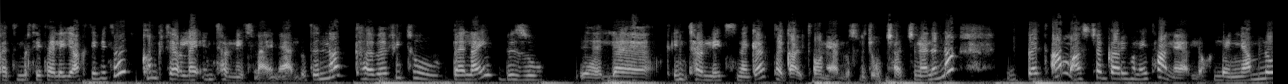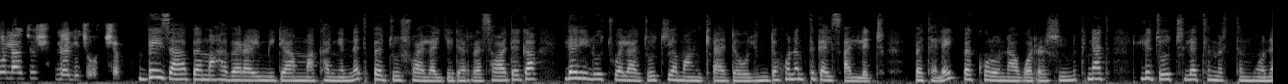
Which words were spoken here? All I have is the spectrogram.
ከትምህርት የተለየ activity ዎች ኮምፒውተር ላይ ኢንተርኔት ላይ ነው ያሉት እና ከበፊቱ በላይ ብዙ ለኢንተርኔት ነገር ተጋልጠው ነው ያሉት ልጆቻችንን እና በጣም አስቸጋሪ ሁኔታ ነው ያለው ለእኛም፣ ለወላጆች፣ ለልጆችም። ቤዛ በማህበራዊ ሚዲያ አማካኝነት በጆሹዋ ላይ የደረሰው አደጋ ለሌሎች ወላጆች የማንቂያ ደውል እንደሆነም ትገልጻለች። በተለይ በኮሮና ወረርሽኝ ምክንያት ልጆች ለትምህርትም ሆነ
